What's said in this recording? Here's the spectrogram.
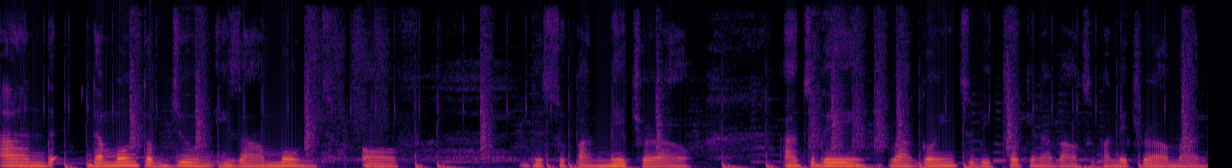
and the month of June is our month of the supernatural. And today we are going to be talking about supernatural man.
